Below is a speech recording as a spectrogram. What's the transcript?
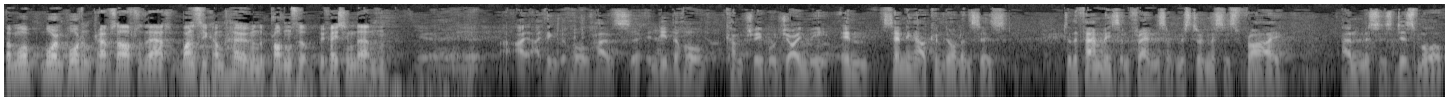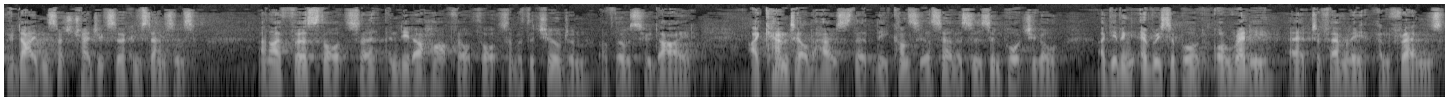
but more, more important perhaps after that, once they come home and the problems they'll be facing then? I, I think the whole House, uh, indeed the whole country, will join me in sending our condolences to the families and friends of Mr and Mrs Fry and Mrs Dismore, who died in such tragic circumstances. And our first thoughts, uh, indeed our heartfelt thoughts, are with the children of those who died. I can tell the House that the consular services in Portugal are giving every support already uh, to family and friends.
